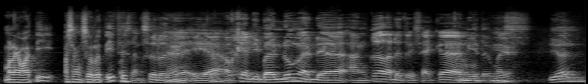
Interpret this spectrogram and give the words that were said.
melewati pasang surut itu. Pasang surutnya iya. Oke di Bandung ada Uncle ada 3 second gitu Mas. Dion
